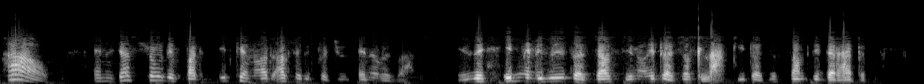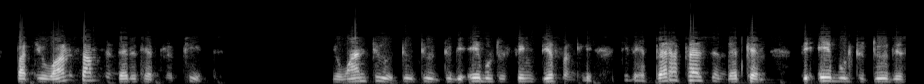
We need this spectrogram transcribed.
How? And you just showed it, but it cannot actually produce any results. It it was just, you know, it was just luck. It was just something that happened. But you want something that you can repeat. You want to, to, to, to be able to think differently, to be a better person that can be able to do this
